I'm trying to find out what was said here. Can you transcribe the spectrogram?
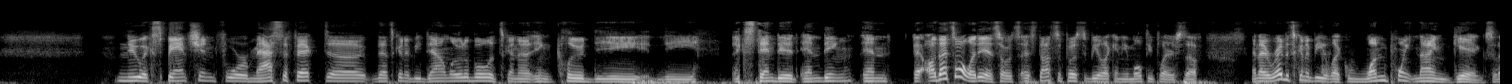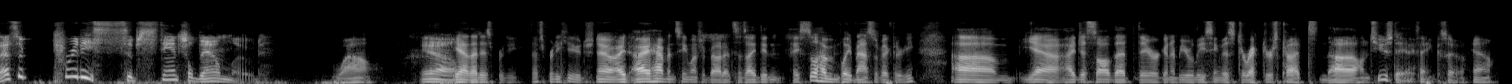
new expansion for Mass Effect uh, that's going to be downloadable. It's going to include the the extended ending, and oh, that's all it is. So it's it's not supposed to be like any multiplayer stuff. And I read it's going to be like 1.9 gigs, so that's a pretty substantial download. Wow. Yeah. Yeah, that is pretty. That's pretty huge. No, I, I haven't seen much about it since I didn't. I still haven't played Mass Effect 3. Um, yeah, I just saw that they were going to be releasing this director's cut uh, on Tuesday, I think. So yeah.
